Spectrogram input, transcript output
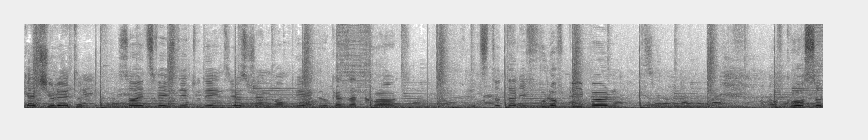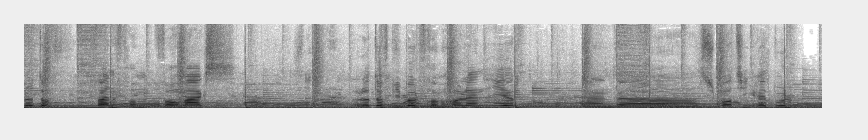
catch you later. So it's race day today in the Austrian Grand Prix and look at that crowd. It's totally full of people. Of course a lot of fun from for Max, a lot of people from Holland here and uh, supporting Red Bull.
